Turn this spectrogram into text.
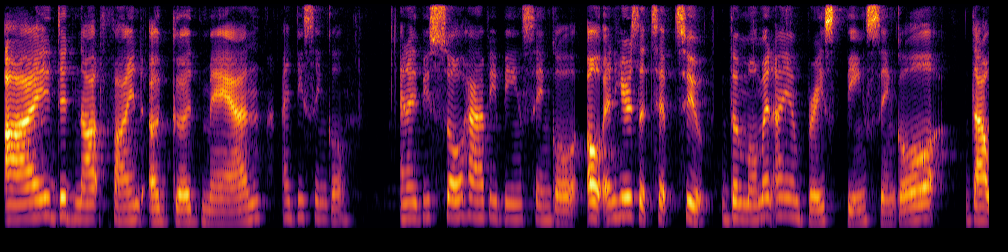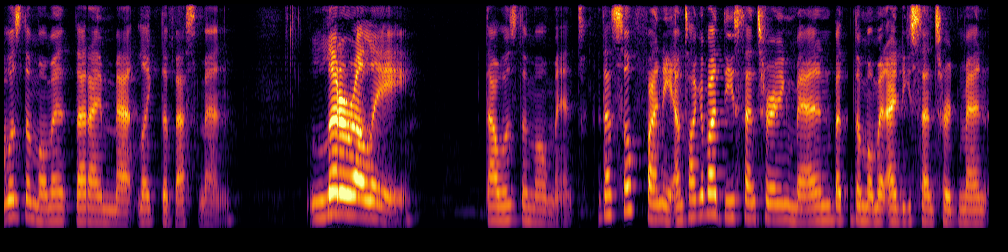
I did not find a good man, I'd be single. And I'd be so happy being single. Oh, and here's a tip too. The moment I embraced being single, that was the moment that I met like the best men. Literally. That was the moment. That's so funny. I'm talking about decentering men, but the moment I decentered men,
